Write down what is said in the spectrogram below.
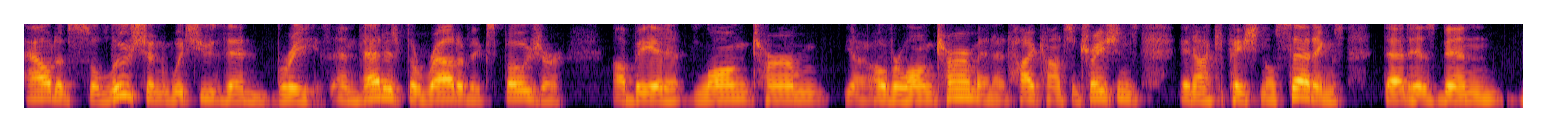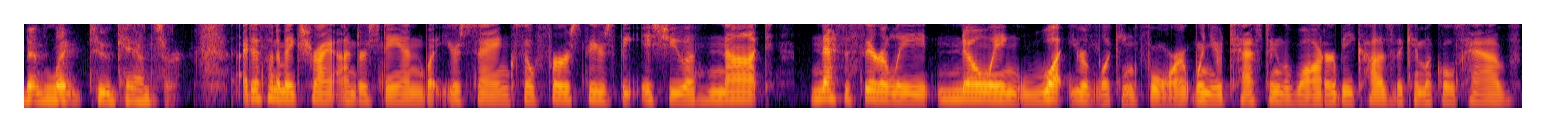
out of solution, which you then breathe. And that is the route of exposure albeit at long term, you know, over long term and at high concentrations in occupational settings that has been been linked to cancer. I just want to make sure I understand what you're saying. So first there's the issue of not necessarily knowing what you're looking for when you're testing the water because the chemicals have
